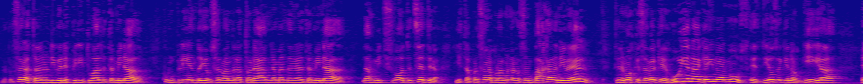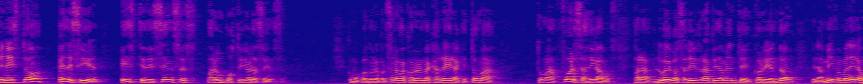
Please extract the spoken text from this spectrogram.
Una persona está en un nivel espiritual determinado, cumpliendo y observando la Torah de una manera determinada, las mitzvot, etc. Y esta persona por alguna razón baja de nivel, tenemos que saber que al-Mus es Dios el que nos guía en esto, es decir, este descenso es para un posterior ascenso. Como cuando una persona va a correr una carrera que toma, toma fuerzas, digamos, para luego salir rápidamente corriendo, de la misma manera,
